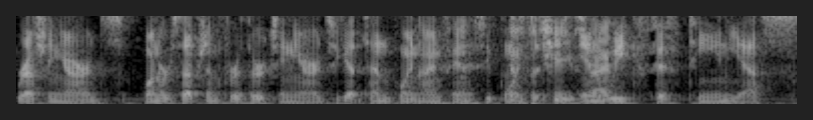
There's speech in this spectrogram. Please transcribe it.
rushing yards, one reception for thirteen yards. He got ten point nine fantasy points Chiefs, in right? week fifteen. Yes,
